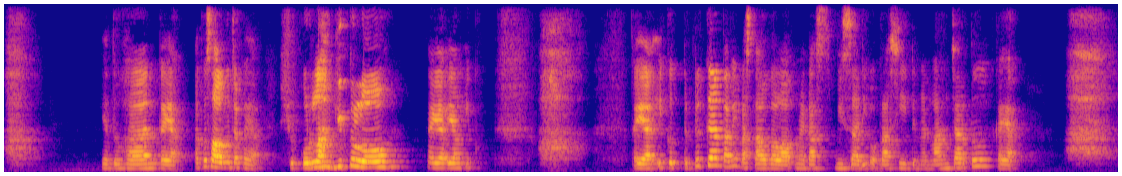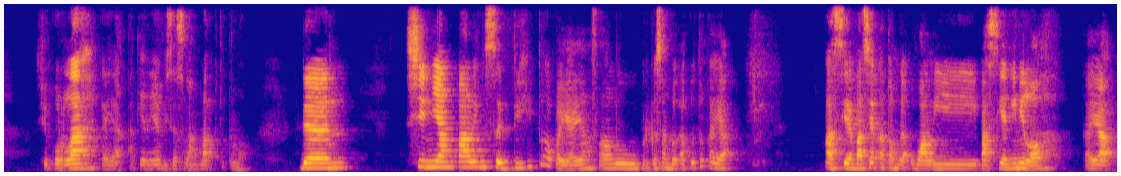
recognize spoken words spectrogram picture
Ya Tuhan kayak aku selalu ngucap kayak syukurlah gitu loh. Kayak yang ikut kayak ikut deg-degan tapi pas tahu kalau mereka bisa dioperasi dengan lancar tuh kayak syukurlah kayak akhirnya bisa selamat gitu loh. Dan scene yang paling sedih itu apa ya yang selalu berkesan buat aku tuh kayak pasien-pasien atau enggak wali pasien ini loh. Kayak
